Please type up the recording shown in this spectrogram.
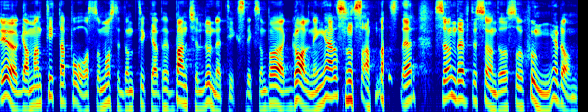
öga man tittar på oss så måste de tycka att det är bunch of lunatics, liksom bara galningar som samlas där söndag efter söndag och så sjunger de.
